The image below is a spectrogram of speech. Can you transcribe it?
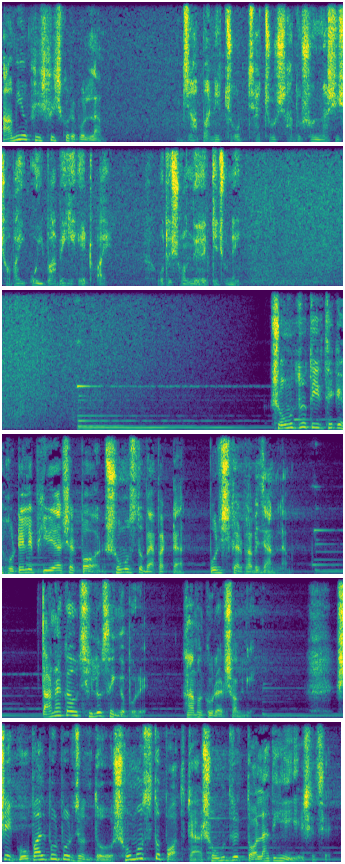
আমিও ফিসফিস করে বললাম, জাপানে চোর ছ্যাচোর সাধু সন্ন্যাসী সবাই ওইভাবেই হেট হয়। ওতে সন্দেহের কিছু নেই। সমুদ্র তীর থেকে হোটেলে ফিরে আসার পর সমস্ত ব্যাপারটা পরিষ্কারভাবে জানলাম। তানাকাও ছিল সিঙ্গাপুরে হামাকুড়ার সঙ্গে। সে গোপালপুর পর্যন্ত সমস্ত পথটা সমুদ্রের তলা দিয়েই এসেছে।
